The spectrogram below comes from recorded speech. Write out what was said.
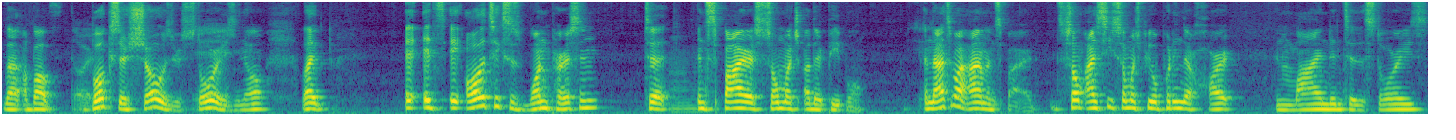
the, about story. books or shows or stories. You know, like it, it's it all it takes is one person to Mm. inspire so much other people, and that's why I'm inspired. So I see so much people putting their heart and mind into the stories.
